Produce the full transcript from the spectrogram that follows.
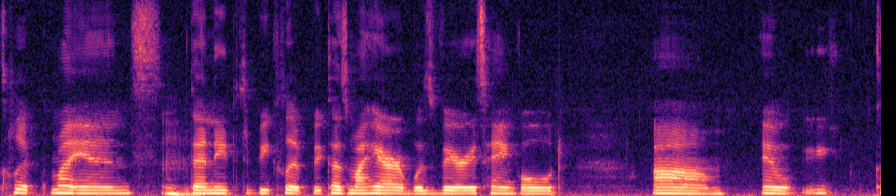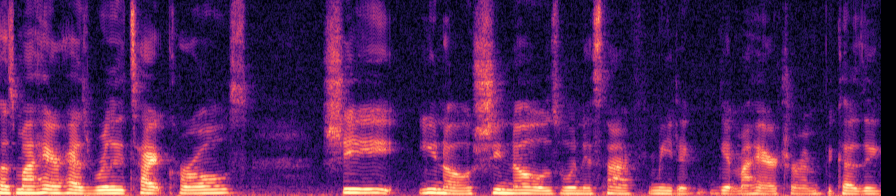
clipped my ends Mhm. that needed to be clipped because my hair was very tangled. Um and cuz my hair has really tight curls, she, you know, she knows when it's time for me to get my hair trimmed because it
